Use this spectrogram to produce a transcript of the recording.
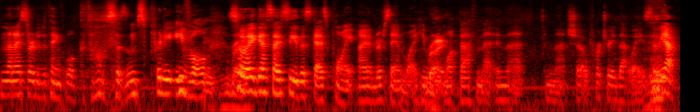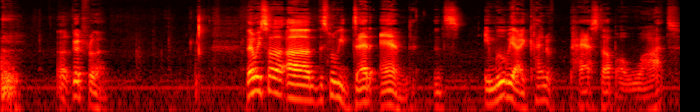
and then I started to think, well, Catholicism's pretty evil. So I guess I see this guy's point. I understand why he wouldn't want Baphomet in that in that show portrayed that way. So yeah, Oh, good for them. Then we saw uh, this movie Dead End. It's a movie I kind of passed up a lot.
